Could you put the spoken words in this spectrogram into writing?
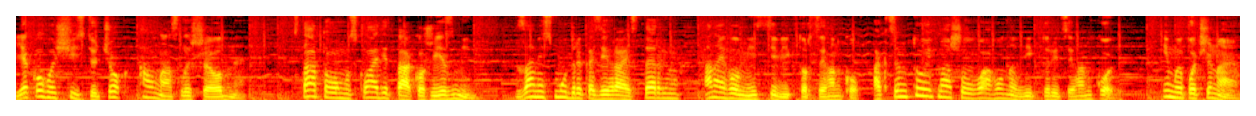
в якого 6 очок, а у нас лише одне. Стартовому складі також є зміни. Замість Мудрика зіграє Стерлінг, а на його місці Віктор Циганков. Акцентують нашу увагу на Вікторі Циганкові. І ми починаємо.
